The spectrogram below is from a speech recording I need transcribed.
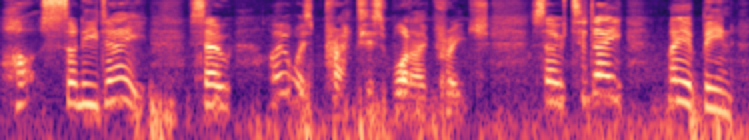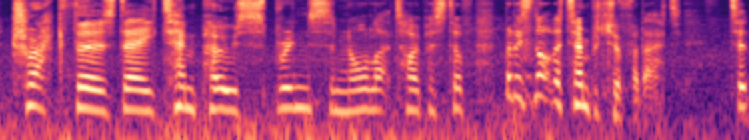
hot, sunny day. So, I always practice what I preach. So, today may have been track Thursday, tempos, sprints, and all that type of stuff, but it's not the temperature for that to,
